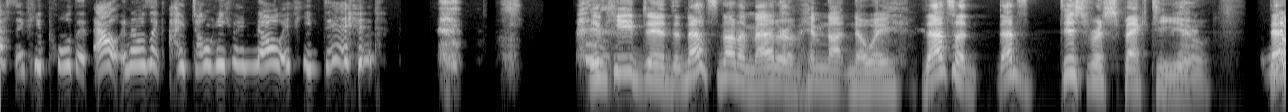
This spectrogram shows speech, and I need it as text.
asked if he pulled it out, and I was like, I don't even know if he did. if he did, then that's not a matter of him not knowing. That's a that's disrespect to you. That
